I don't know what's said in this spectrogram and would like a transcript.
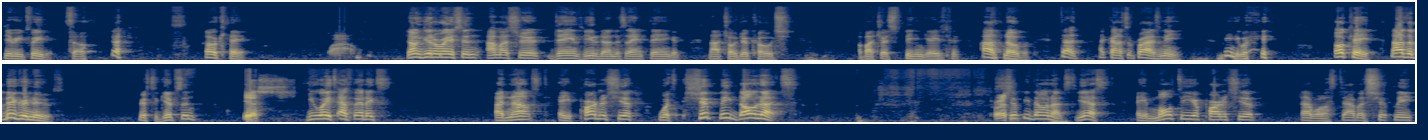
did retweet it. So, okay. Wow. Young generation, I'm not sure, James, you'd have done the same thing if not told your coach about your speaking engagement. I don't know, but that, that kind of surprised me. Anyway, okay, now the bigger news. Mr. Gibson. Yes. UH Athletics announced a partnership with Shipley Donuts. Shipley Donuts, yes, a multi-year partnership that will establish Shipley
